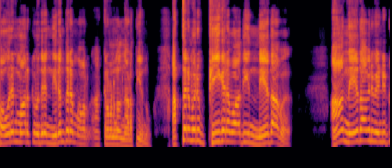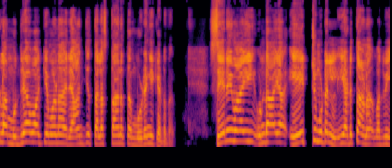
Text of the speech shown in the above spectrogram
പൗരന്മാർക്കുമെതിരെ നിരന്തരം അവർ ആക്രമണങ്ങൾ നടത്തിയിരുന്നു. അത്തരമൊരു ഭീകരവാദി നേതാവ് ആ നേതാവിന് വേണ്ടിയിട്ടുള്ള മുദ്രാവാക്യമാണ് രാജ്യ തലസ്ഥാനത്ത് മുഴങ്ങിക്കേട്ടത്. സേനയുമായി ഉണ്ടായ ഏറ്റുമുട്ടൽ ഈ അടുത്താണ് മദ്വി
